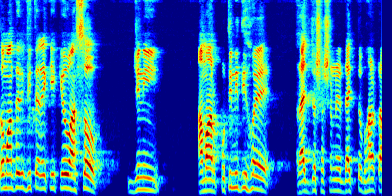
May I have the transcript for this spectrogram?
তোমাদের ভিতরে কি কেউ আসো যিনি আমার প্রতিনিধি হয়ে রাজ্য শাসনের দায়িত্বভারটা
